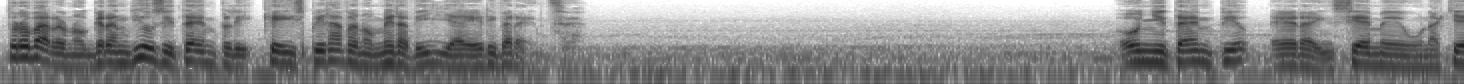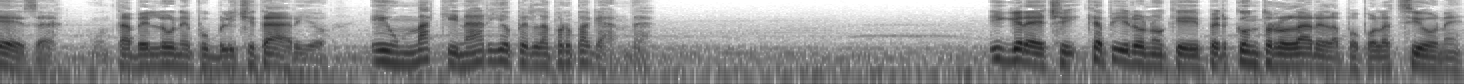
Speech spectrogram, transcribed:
trovarono grandiosi templi che ispiravano meraviglia e riverenza. Ogni tempio era insieme una chiesa, un tabellone pubblicitario e un macchinario per la propaganda. I greci capirono che per controllare la popolazione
